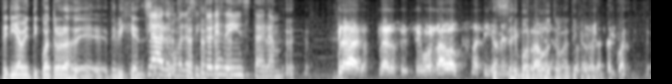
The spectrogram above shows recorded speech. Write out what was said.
Tenía 24 horas de, de vigencia. Claro, como las historias de Instagram. Claro, claro, se, se borraba automáticamente. Se borraba Las 24 horas, automáticamente.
